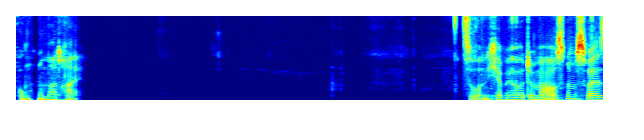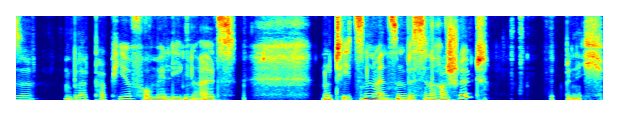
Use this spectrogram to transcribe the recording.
Punkt Nummer drei. So, und ich habe hier heute mal ausnahmsweise ein Blatt Papier vor mir liegen als Notizen, wenn es ein bisschen raschelt. Das bin ich.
